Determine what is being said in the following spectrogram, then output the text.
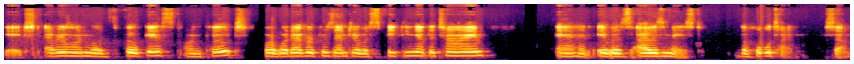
engaged. Everyone was focused on coach or whatever presenter was speaking at the time. And it was, I was amazed the whole time. So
